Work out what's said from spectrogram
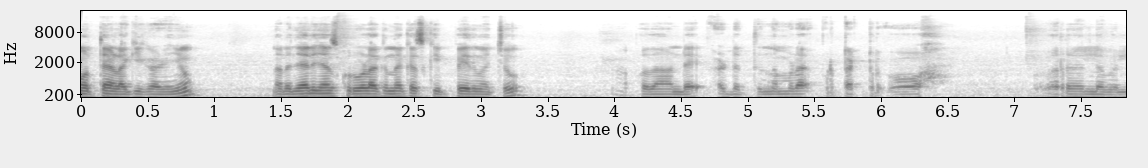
മൊത്തം ഇളക്കി കഴിഞ്ഞു. എന്ന് പറഞ്ഞാൽ ഞാൻ സ്ക്രൂ ഇളക്കുന്നതൊക്കെ സ്കിപ്പ് ചെയ്ത് വെച്ചു. അപ്പോൾ അതാണ്ട് അടുത്ത് നമ്മുടെ പ്രൊട്ടക്ടർ ഓ വേറെ ലെവൽ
